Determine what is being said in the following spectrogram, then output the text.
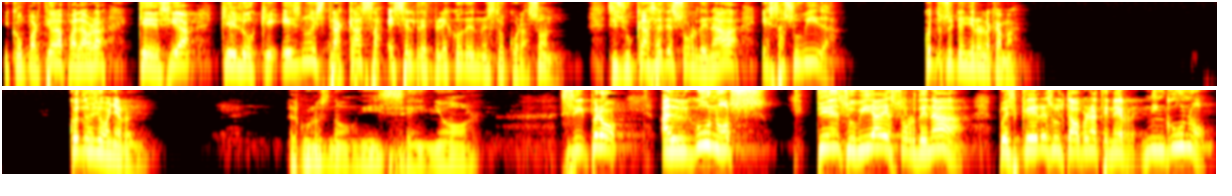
y compartía la palabra que decía que lo que es nuestra casa es el reflejo de nuestro corazón. Si su casa es desordenada, esa es su vida. ¿Cuántos hoy en la cama? ¿Cuántos se bañaron? Algunos no. Y Señor. Sí, pero algunos tienen su vida desordenada. Pues, ¿qué resultado van a tener? Ninguno.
